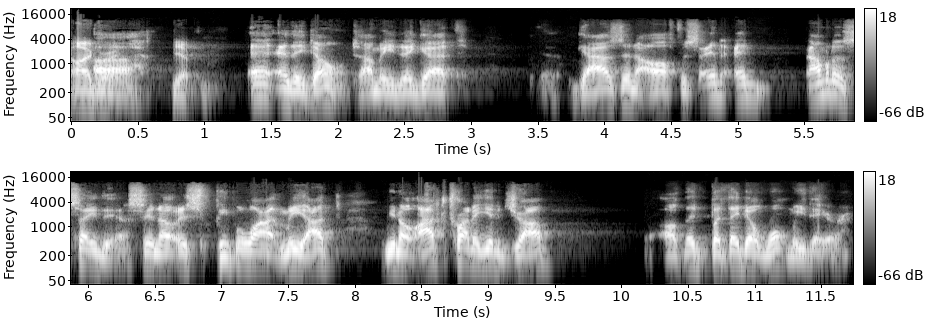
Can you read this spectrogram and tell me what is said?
I agree. Uh, yep. and, and they don't. I mean, they got guys in the office, and and I'm going to say this. You know, it's people like me. I, you know, I try to get a job, uh, they, but they don't want me there.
